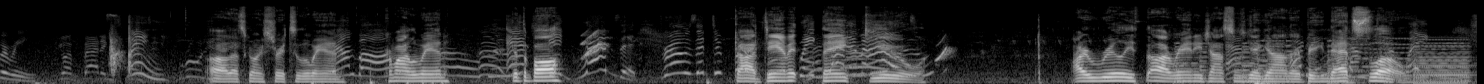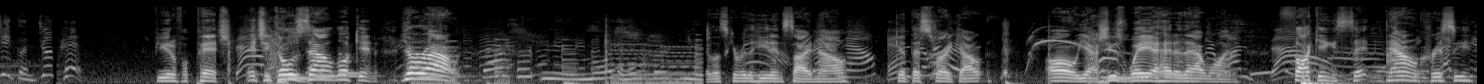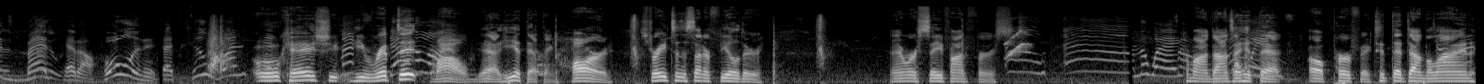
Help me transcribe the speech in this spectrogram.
Swing. Oh, that's going straight to Luann. Come on, Luann. Get the ball. She grabs it. Throws it to God damn it. Thank you. I really thought Randy Johnson was going to get on there being that slow. She can just pitch. Beautiful pitch. And she goes down looking. You're out. That hurt me more than it hurt you. Okay, let's give her the heat inside now. Get that strike out. Oh, yeah, she's way ahead of that one. Fucking sit down, Chrissy. That kid's bat had a hole in it. That two one. Okay, she he ripped it. Wow, yeah, he hit that thing hard. Straight to the center fielder. And we're safe on first. The. Come on, Dante, hit that. Oh, perfect. Hit that down the line.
